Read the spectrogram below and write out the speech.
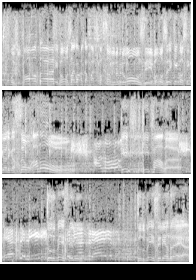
Estamos de volta e vamos agora com a participação de número 11. Vamos ver quem conseguiu a ligação. Alô? Alô? Quem, quem fala? É a Celi. Tudo bem, Celi? Celi Andréia. Tudo bem, Celi Andréia?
